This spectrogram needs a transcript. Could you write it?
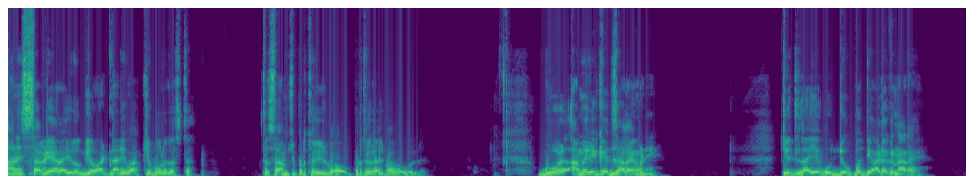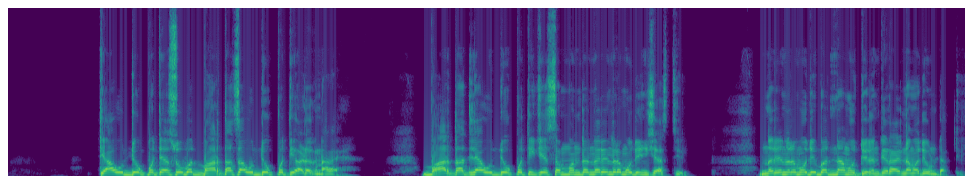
आणि सगळ्याला योग्य वाटणारी वाक्य बोलत असतात. तसं आमचे पृथ्वीराज बाबा पृथ्वीराज बाबा बोलले. घोळ अमेरिकेत झालाय म्हणे. तिथला एक उद्योगपती अडकणार आहे. त्या उद्योगपत्यासोबत भारताचा उद्योगपती अडकणार आहे. भारतातल्या उद्योगपतीचे संबंध नरेंद्र मोदींशी असतील. नरेंद्र मोदी बदनाम होतील आणि ते राजीनामा देऊन टाकतील.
